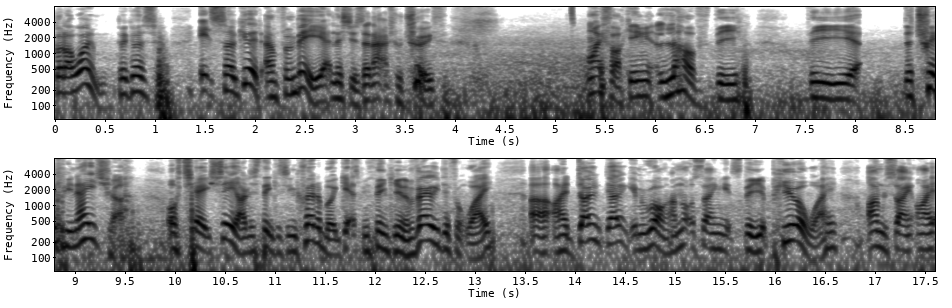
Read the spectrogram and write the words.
but I won't because it's so good. And for me, and this is an actual truth, I fucking love the, the, the trippy nature of THC. I just think it's incredible. It gets me thinking in a very different way. Uh, I don't don't get me wrong. I'm not saying it's the pure way. I'm just saying I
